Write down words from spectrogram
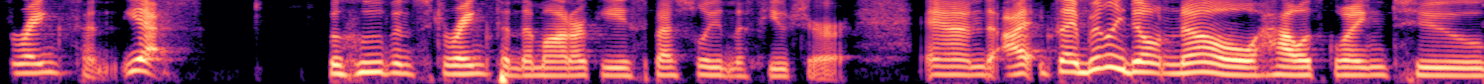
strengthen yes behoove and strengthen the monarchy especially in the future and i because i really don't know how it's going to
